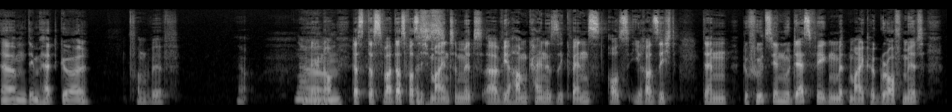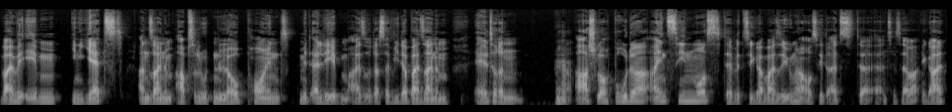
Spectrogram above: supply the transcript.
ähm, dem Headgirl. Von Viv. Ja. ja. ja genau. Das, das war das, was ich meinte mit, äh, wir haben keine Sequenz aus ihrer Sicht. Denn du fühlst ja nur deswegen mit Michael Groff mit, weil wir eben ihn jetzt an seinem absoluten Low Point miterleben. Also, dass er wieder bei seinem älteren ja. Arschlochbruder einziehen muss, der witzigerweise jünger aussieht als, der, als er selber, egal,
